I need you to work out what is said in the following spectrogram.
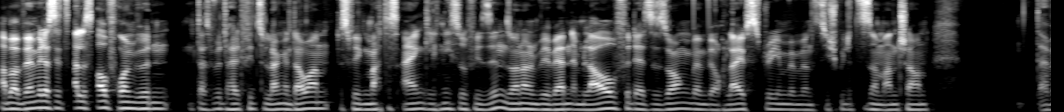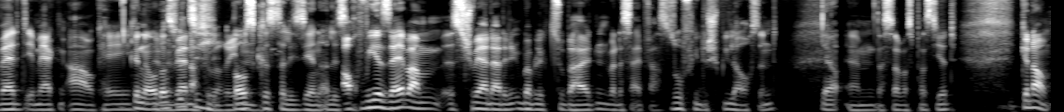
aber wenn wir das jetzt alles aufrollen würden, das würde halt viel zu lange dauern. Deswegen macht es eigentlich nicht so viel Sinn, sondern wir werden im Laufe der Saison, wenn wir auch live streamen, wenn wir uns die Spiele zusammen anschauen, da werdet ihr merken, ah, okay. Genau, das wir wird sich rauskristallisieren, alles. Auch wir selber haben- ist schwer, da den Überblick zu behalten, weil das einfach so viele Spiele auch sind, Ja. ähm, dass da was passiert. Genau.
